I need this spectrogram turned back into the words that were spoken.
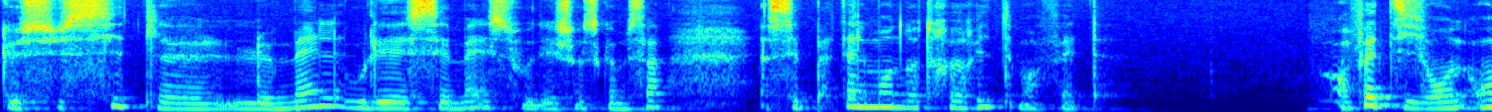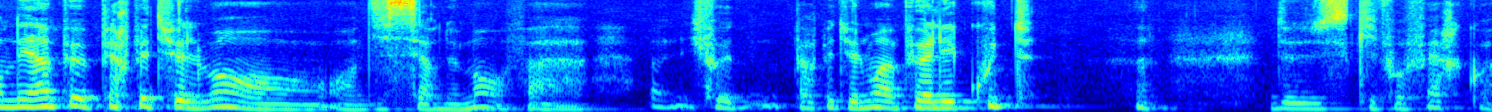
que suscite le, mail ou les SMS ou des choses comme ça, c'est pas tellement notre rythme en fait. En fait, on, est un peu perpétuellement en, discernement. Enfin, il faut perpétuellement un peu à l'écoute de ce qu'il faut faire, quoi.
